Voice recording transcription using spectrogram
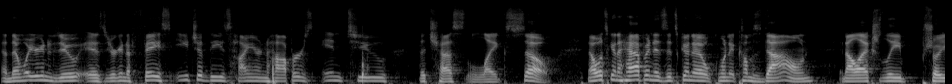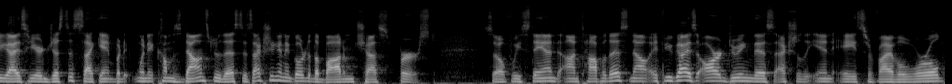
And then what you're going to do is you're going to face each of these iron hoppers into the chest like so. Now what's going to happen is it's going to, when it comes down, and I'll actually show you guys here in just a second, but when it comes down through this, it's actually going to go to the bottom chest first. So if we stand on top of this, now if you guys are doing this actually in a survival world,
